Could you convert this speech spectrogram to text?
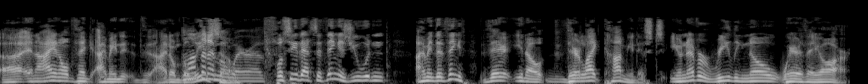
Uh, and I don't think, I mean, I don't Not believe that I'm so. aware of. Well, see, that's the thing is you wouldn't, I mean, the thing is, they're, you know, they're like communists. You never really know where they are.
